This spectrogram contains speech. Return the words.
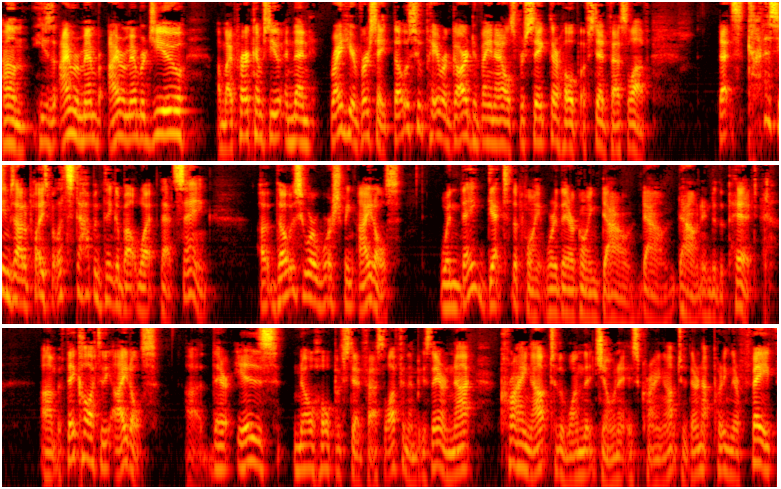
Um, he says, I remember, I remembered you Uh, my prayer comes to you. And then right here, verse 8, those who pay regard to vain idols forsake their hope of steadfast love. That kind of seems out of place, but let's stop and think about what that's saying. Uh, those who are worshiping idols, when they get to the point where they're going down, down, down into the pit, um, if they call out to the idols, uh, there is no hope of steadfast love for them because they are not crying out to the one that Jonah is crying out to. They're not putting their faith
